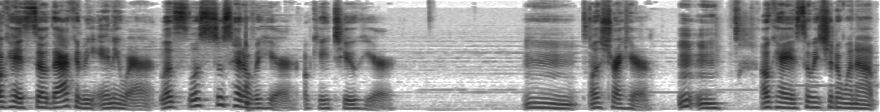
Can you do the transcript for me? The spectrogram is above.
Okay, so that could be anywhere. Let's let's just head over here. Okay, two here. Mm, let's try here. Mm-mm. Okay, so we should have went up.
